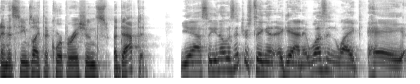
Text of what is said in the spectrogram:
And it seems like the corporations adapted. Yeah, so you know, it was interesting. And again, it wasn't like, hey,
